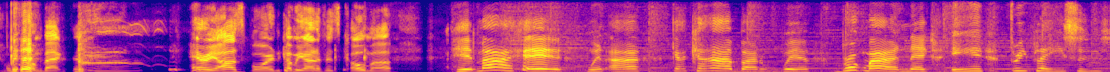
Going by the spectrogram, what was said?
we come back to Harry Osborn coming out of his coma. Hit my head when I got caught by the web. Broke my neck in three places.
